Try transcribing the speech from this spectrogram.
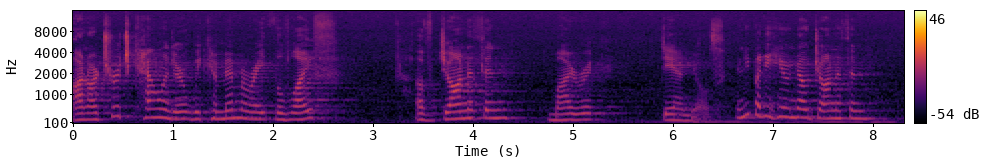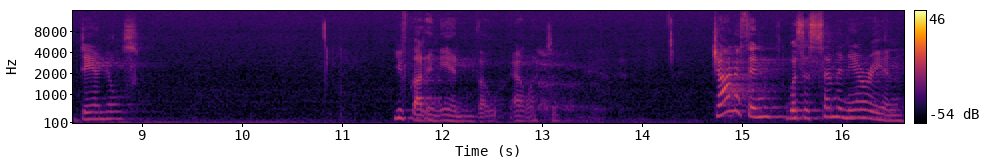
On our church calendar, we commemorate the life of Jonathan Myrick Daniels. Anybody here know Jonathan Daniels? You've got an in, though, Alex. Jonathan was a seminarian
